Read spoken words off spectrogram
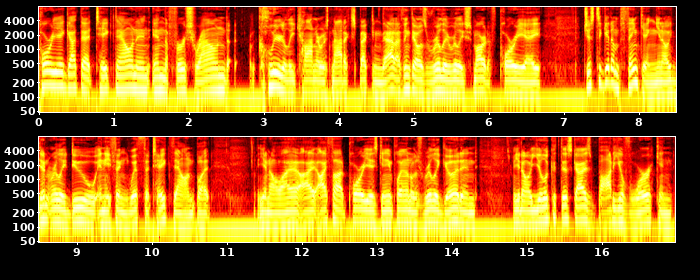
Poirier got that takedown in, in the first round. Clearly, Conor was not expecting that. I think that was really, really smart of Poirier just to get him thinking. You know, he didn't really do anything with the takedown, but, you know, I, I, I thought Poirier's game plan was really good. And, you know, you look at this guy's body of work and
